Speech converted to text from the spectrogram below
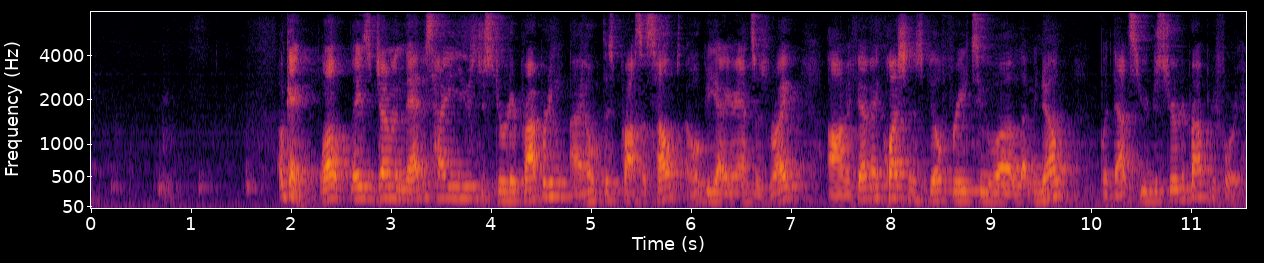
Okay, well, ladies and gentlemen, that is how you use distributive property. I hope this process helped. I hope you got your answers right. Um, if you have any questions, feel free to uh, let me know. But that's your distributive property for you.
